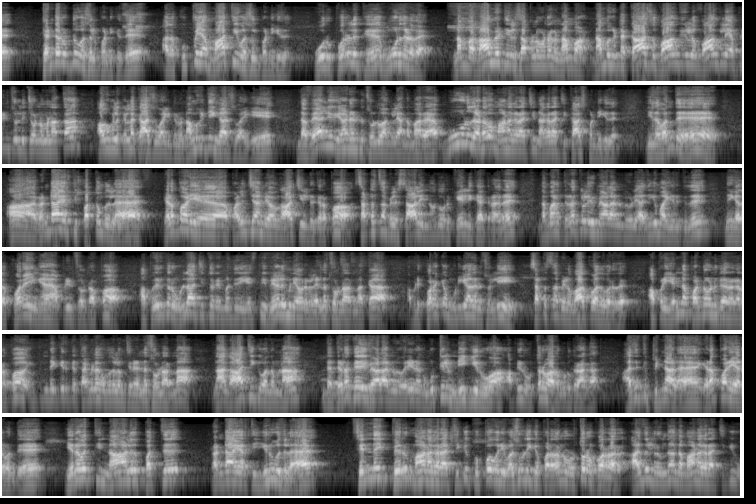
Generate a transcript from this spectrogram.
டெண்டர் விட்டு வசூல் பண்ணிக்குது. அதை குப்பையாக மாற்றி வசூல் பண்ணிக்குது. ஒரு பொருளுக்கு மூணு தடவை. நம்ம ரா மெட்டீரியல் சப்ளை பண்ணுறாங்க நம்ம நம்மக்கிட்ட காசு வாங்கல வாங்கலை அப்படின்னு சொல்லி சொன்னோம்னா தான் அவங்களுக்கெல்லாம் காசு வாங்கிட்டணும் நம்மகிட்டயும் காசு வாங்கி இந்த வேல்யூ ஏடுன்னு சொல்லுவாங்களே அந்த மாதிரி மூணு தடவை மாநகராட்சி நகராட்சி காசு பண்ணிக்குது. இதை வந்து ரெண்டாயிரத்தி பத்தொம்பதில் எடப்பாடி பழனிசாமி அவங்க ஆட்சியில் இருக்கிறப்போ சட்டசபையில் ஸ்டாலின் வந்து ஒரு கேள்வி கேட்குறாரு இந்த மாதிரி திடக்கழிவு மேலாண்மை வழி அதிகமாக இருக்குது. நீங்கள் அதை குறையுங்க அப்படின்னு சொல்கிறப்போ அப்போ இருக்கிற உள்ளாட்சித்துறை மந்திரி எஸ்பி வேலுமணி அவர்கள் என்ன சொல்கிறாருனாக்கா அப்படி குறைக்க முடியாதுன்னு சொல்லி சட்டசபையில் வாக்குவாதம் வருது. அப்படி என்ன பண்ணோன்னுங்கிறப்போ இன்றைக்கு இருக்க தமிழக முதலமைச்சர் என்ன சொல்கிறாருன்னா நாங்கள் ஆட்சிக்கு வந்தோம்னா இந்த திடக்கழிவு வேளாண்மை வரி நாங்கள் முற்றிலும் நீக்கிடுவோம் அப்படின்னு உத்தரவாதம் கொடுக்குறாங்க. அதுக்கு பின்னால் எடப்பாடியார் வந்து இருபத்தி நாலு பத்து ரெண்டாயிரத்தி இருபதில் சென்னை பெரும் மாநகராட்சிக்கு குப்பை வரி வசூலிக்கப்படாதான்னு ஒரு உத்தரவு போடுறாரு. அதிலிருந்து அந்த மாநகராட்சிக்கு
